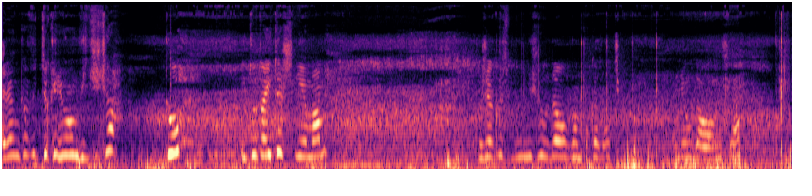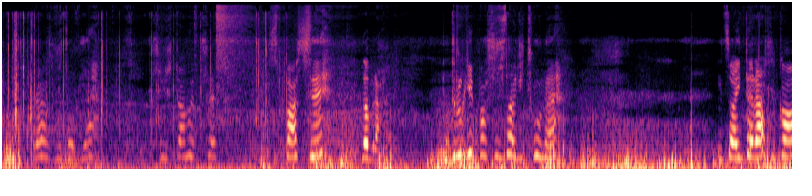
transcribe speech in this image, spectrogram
A rękawiczek nie mam, widzicie? Tu i tutaj też nie mam. Może jakoś by mi się udało wam pokazać. ale Nie udało mi się. Teraz widzowie przejeżdżamy przez pasy. Dobra. Drugie pasy zaliczone. Co? I teraz tylko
